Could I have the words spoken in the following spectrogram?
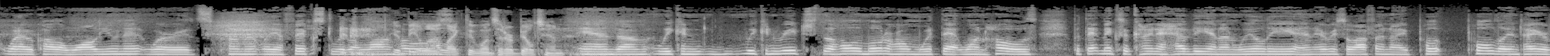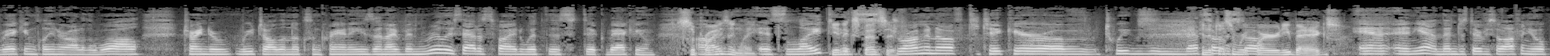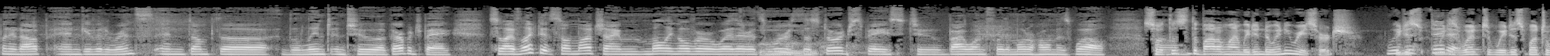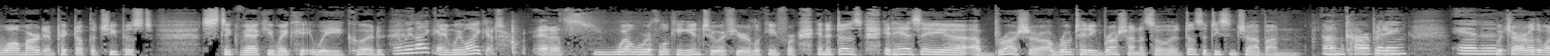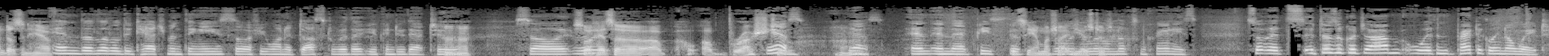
what I would call a wall unit, where it's permanently affixed with a long. It'd be a lot like the ones that are built in. And um, we can we can reach the whole motorhome with that one hose, but that makes it kind of heavy and unwieldy. And every so often, I pull pull the entire vacuum cleaner out of the wall, trying to reach all the nooks and crannies. And I've been really satisfied with this stick vacuum. Surprisingly, um, it's light, inexpensive, strong enough to take care of twigs and that. Stuff and it doesn't require any bags. And, and yeah, and then just every so often you open it up and give it a rinse and dump the the lint into a garbage bag. So I've liked it so much, I'm mulling over whether it's Ooh. worth the storage space to buy one for the motorhome as well. So um, this is the bottom line. We didn't do any research. We, we just, just we just went to, we just went to Walmart and picked up the cheapest stick vacuum we, we could, and we like it. And we like it, and it's well worth looking into if you're looking for. And it does. It has a a brush, a, a rotating brush on it, so it does a decent job on on, on carpeting, carpeting, and which our other one doesn't have. And the little detachment thingies, so if you want to dust with it, you can do that too. Uh-huh. So it so it has a a, a brush yes. too. Uh-huh. Yes, and and that piece that see how much I've used little it. nooks and crannies. So it's it does a good job with practically no weight,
